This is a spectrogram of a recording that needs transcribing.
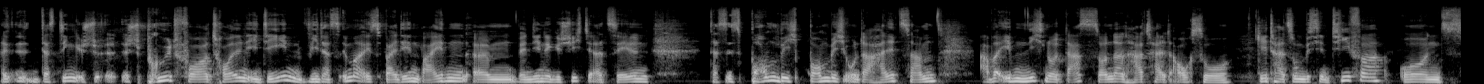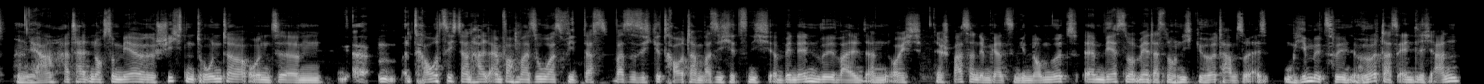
äh, das Ding sprüht vor tollen Ideen, wie das immer ist bei den beiden, ähm, wenn die eine Geschichte erzählen. Das ist bombig, bombig unterhaltsam. Aber eben nicht nur das, sondern hat halt auch so, geht halt so ein bisschen tiefer und ja, hat halt noch so mehrere Schichten drunter und ähm, äh, traut sich dann halt einfach mal sowas wie das, was sie sich getraut haben, was ich jetzt nicht äh, benennen will, weil dann euch der Spaß an dem Ganzen genommen wird. Ähm, wer, noch, wer das noch nicht gehört haben soll, also um Himmels Willen, hört das endlich an.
